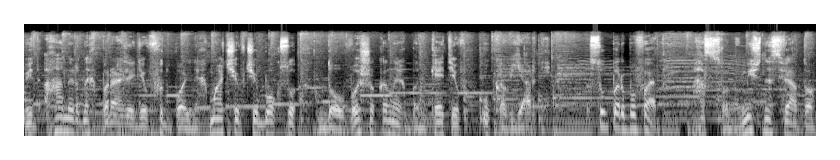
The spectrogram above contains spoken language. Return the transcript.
від гамірних переглядів футбольних матчів чи боксу до вишуканих бенкетів у кав'ярні. Супербуфет гастрономічне свято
